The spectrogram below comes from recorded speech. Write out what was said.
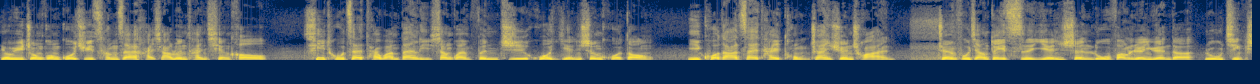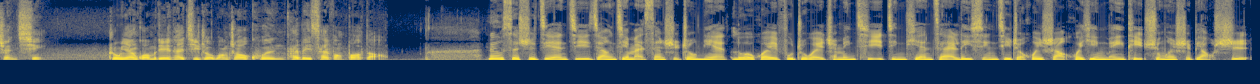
由于中共过去曾在海峡论坛前后，企图在台湾办理相关分支或延伸活动，以扩大在台统战宣传，政府将对此严审陆方人员的入境申请。中央广播电台记者王兆坤台北采访报道。六四事件即将届满三十周年，陆委会副主委陈明奇今天在例行记者会上回应媒体询问时表示，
